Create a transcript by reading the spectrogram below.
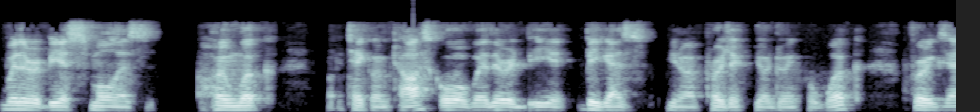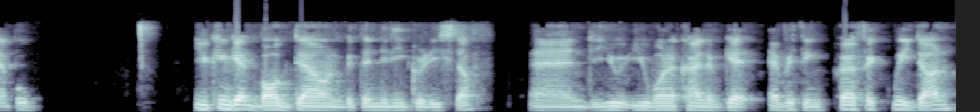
whether it be as small as homework or take home task, or whether it be big as you know a project you're doing for work, for example, you can get bogged down with the nitty gritty stuff and you you want to kind of get everything perfectly done.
